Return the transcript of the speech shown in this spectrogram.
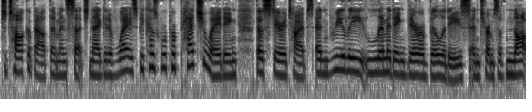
to talk about them in such negative ways because we're perpetuating those stereotypes and really limiting their abilities in terms of not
